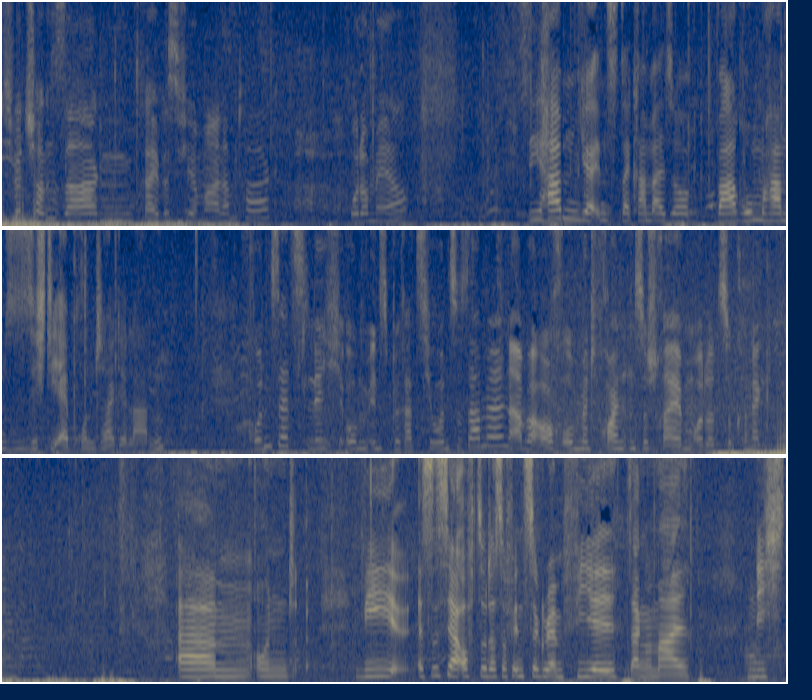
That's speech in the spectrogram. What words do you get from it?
Ich würde schon sagen, drei bis vier Mal am Tag. Sie haben ja Instagram, also warum haben Sie sich die App runtergeladen? Grundsätzlich, um Inspiration zu sammeln, aber auch um mit Freunden zu schreiben oder zu connecten. Ähm, und wie, es ist ja oft so, dass auf Instagram viel, sagen wir mal, nicht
